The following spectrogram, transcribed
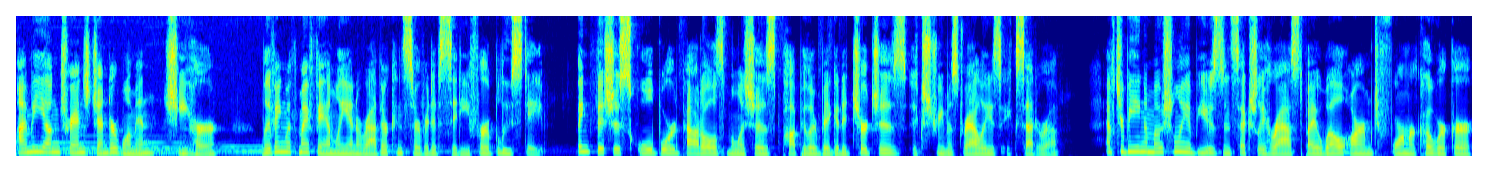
I'm a young transgender woman, she, her, living with my family in a rather conservative city for a blue state. Think vicious school board battles, militias, popular bigoted churches, extremist rallies, etc. After being emotionally abused and sexually harassed by a well armed former coworker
